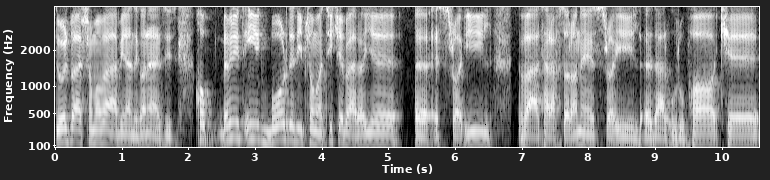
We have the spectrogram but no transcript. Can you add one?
درود بر شما و بینندگان عزیز. خب ببینید این یک برد دیپلماتیک برای اسرائیل و طرفداران اسرائیل در اروپا که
